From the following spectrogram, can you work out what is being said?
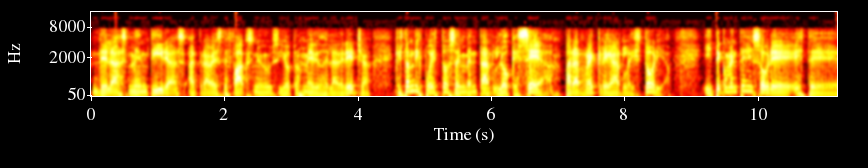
de las mentiras a través de Fox News y otros medios de la derecha, que están dispuestos a inventar lo que sea para recrear la historia. Y te comenté sobre este,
